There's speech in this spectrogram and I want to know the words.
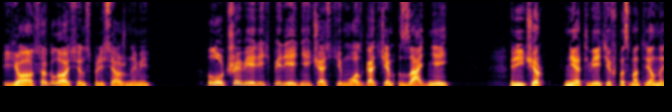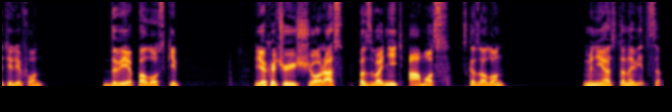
Я согласен с присяжными. Лучше верить передней части мозга, чем задней. Ричард не ответив, посмотрел на телефон. Две полоски. «Я хочу еще раз позвонить Амос», — сказал он. «Мне остановиться?»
